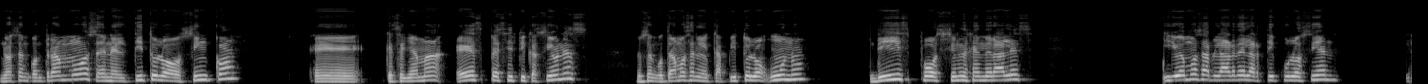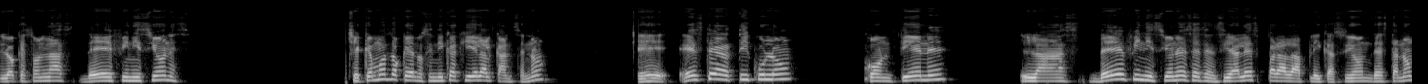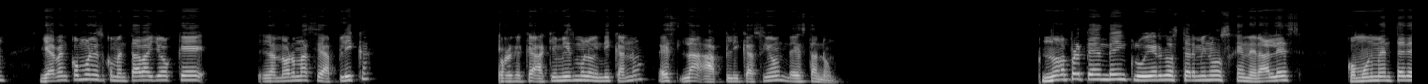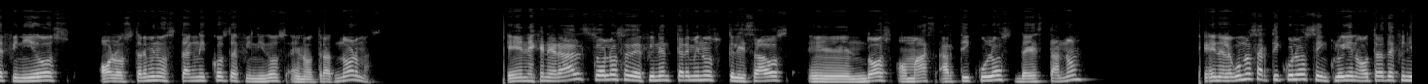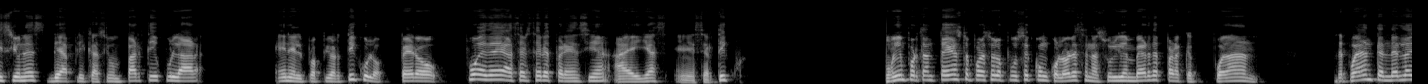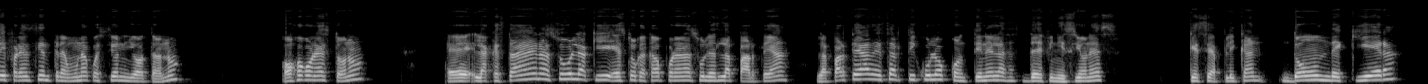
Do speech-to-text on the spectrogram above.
Nos encontramos en el título 5, eh, que se llama Especificaciones. Nos encontramos en el capítulo 1, Disposiciones Generales. Y vamos a hablar del artículo 100, lo que son las definiciones. Chequemos lo que nos indica aquí el alcance, ¿no? Eh, este artículo contiene las definiciones esenciales para la aplicación de esta norma. Ya ven cómo les comentaba yo que la norma se aplica, porque aquí mismo lo indica, ¿no? Es la aplicación de esta norma. No pretende incluir los términos generales comúnmente definidos o los términos técnicos definidos en otras normas. En general, solo se definen términos utilizados en dos o más artículos de esta norma. En algunos artículos se incluyen otras definiciones de aplicación particular en el propio artículo, pero puede hacerse referencia a ellas en ese artículo. Muy importante esto, por eso lo puse con colores en azul y en verde para que puedan se pueda entender la diferencia entre una cuestión y otra, ¿no? Ojo con esto, ¿no? Eh, la que está en azul aquí, esto que acabo de poner en azul es la parte A. La parte A de este artículo contiene las definiciones que se aplican donde quiera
